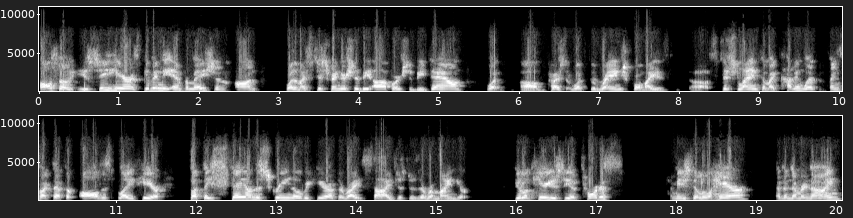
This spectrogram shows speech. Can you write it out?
Also, you see here, it's giving me information on whether my stitch finger should be up or it should be down, what uh, pressure, what's the range for my uh, stitch length, am I cutting width, things like that. They're all displayed here, but they stay on the screen over here at the right side, just as a reminder. If you look here, you see a tortoise. I mean, you see a little hare, and then number nine.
